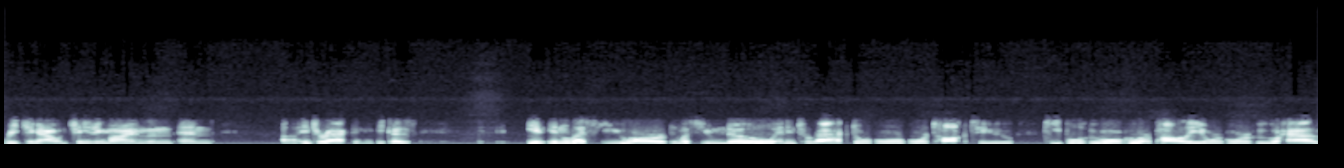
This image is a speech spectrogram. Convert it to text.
reaching out and changing minds and and uh, interacting because i unless you are unless you know and interact or, or, or talk to people who are who are poly or, or who have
